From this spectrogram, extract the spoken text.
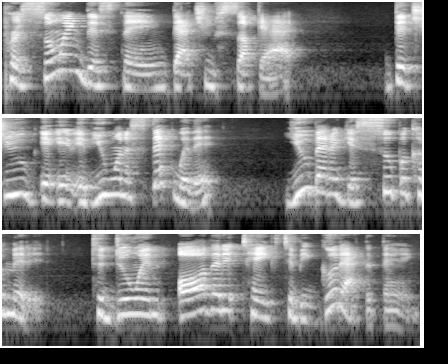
pursuing this thing that you suck at, that you if you want to stick with it, you better get super committed to doing all that it takes to be good at the thing.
